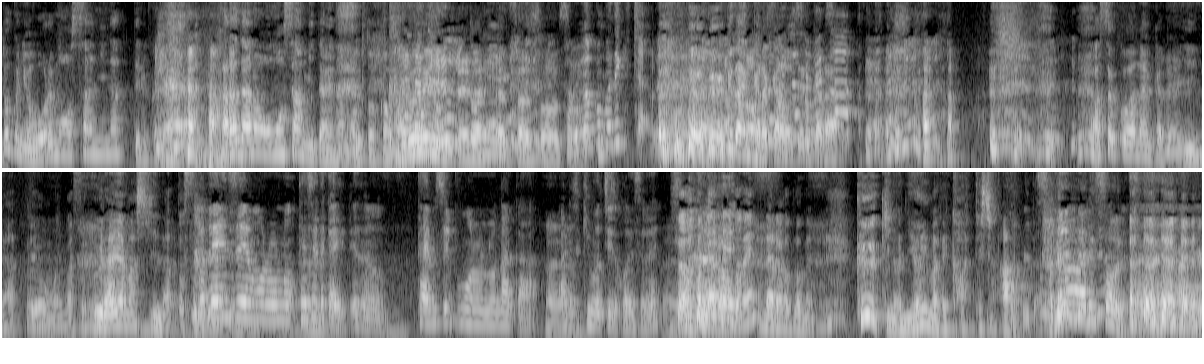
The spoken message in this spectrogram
特に俺もおっさんになってるから 体の重さみたいなのとかも軽いみたいな本当にやつそうそうそう。飛び箱もできちゃう。普段から買ってるから。あそこはなんかねいいなって思います。羨ましいなとする。転生ものの転生というかあのタイムスリップもののなんかうん。あれ気持ちいいとこですよね。うん。そうなるほどね。なるほどね。空気の匂いまで変わってしまっあた。みたいそれはありそうですね感覚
